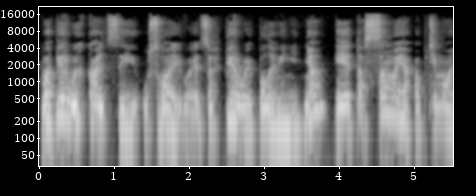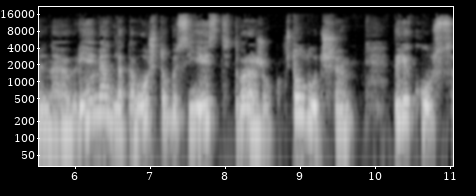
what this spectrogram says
Во-первых, кальций усваивается в первой половине дня, и это самое оптимальное время для того, чтобы съесть творожок. Что лучше? Перекус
